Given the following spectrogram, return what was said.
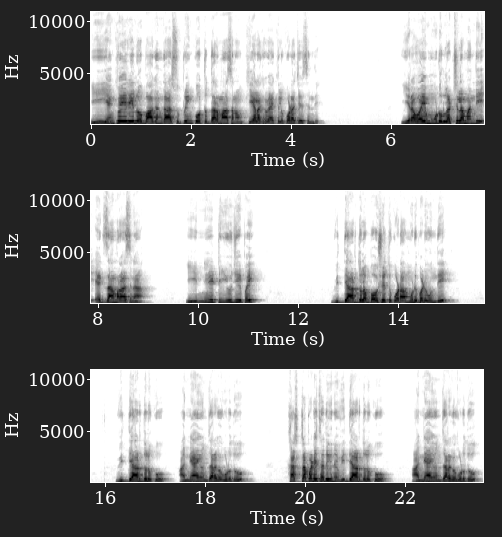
ఈ ఎంక్వైరీలో భాగంగా సుప్రీంకోర్టు ధర్మాసనం కీలక వ్యాఖ్యలు కూడా చేసింది. ఇరవై మూడు లక్షల మంది ఎగ్జామ్ రాసిన ఈ నీట్ యూజీపై విద్యార్థుల భవిష్యత్తు కూడా ముడిపడి ఉంది. విద్యార్థులకు అన్యాయం జరగకూడదు. కష్టపడి చదివిన విద్యార్థులకు అన్యాయం జరగకూడదు.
